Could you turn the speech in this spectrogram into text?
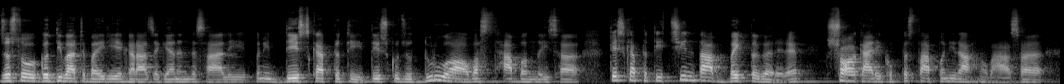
जस्तो गद्दीबाट बाहिरिएका राजा ज्ञानेन्द्र शाहले पनि देशका प्रति देशको जो दुरूह अवस्था बन्दैछ त्यसका प्रति चिन्ता व्यक्त गरेर सहकारीको प्रस्ताव पनि राख्नु भएको छ।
